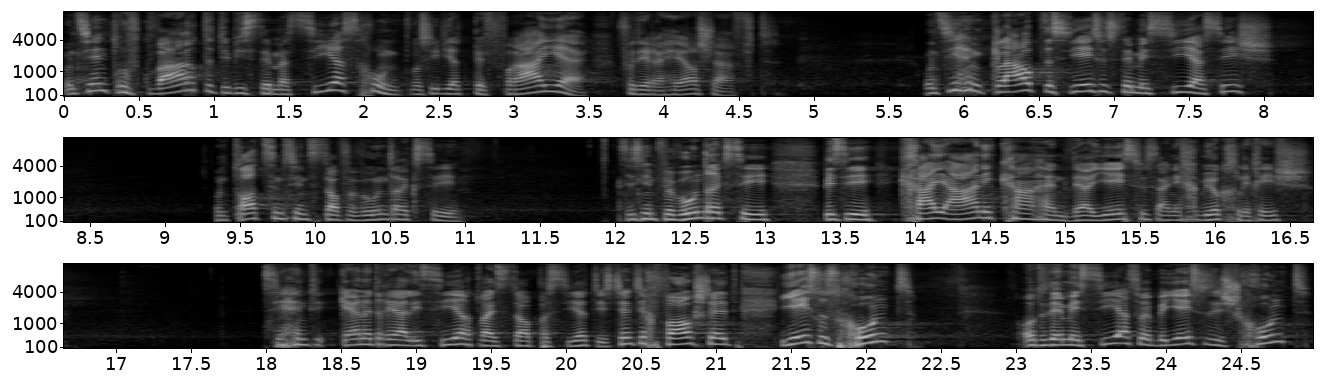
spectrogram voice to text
Und sie haben darauf gewartet, bis der Messias kommt, wo sie wird befreien von ihrer Herrschaft. Und sie haben geglaubt, dass Jesus der Messias ist. Und trotzdem sind sie da verwundert gewesen. Sie sind verwundert gewesen, weil sie keine Ahnung hatten, wer Jesus eigentlich wirklich ist. Sie haben gerne realisiert, was da passiert ist. Sie haben sich vorgestellt, Jesus kommt, oder der Messias, der eben Jesus ist, kommt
